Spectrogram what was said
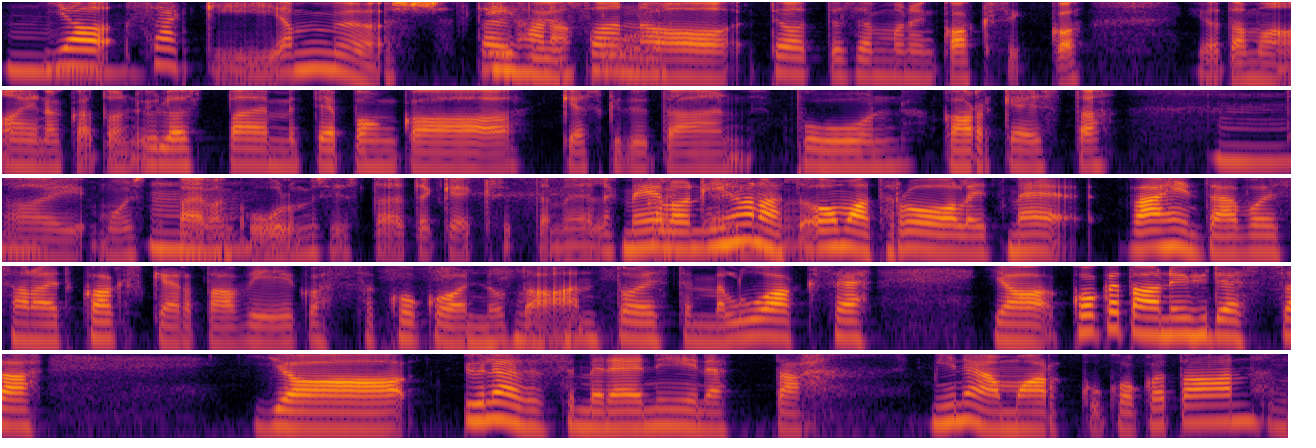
mm. ja säki ja myös. Täytyy Ihana sanoa, kuulla. te olette semmoinen kaksikko, jota mä aina katon ylöspäin. Me Teponkaa keskitytään puun karkeista – mm. tai muista mm. päivän kuulumisista, että keksitte meille Meillä on ihanat ihan. omat roolit. Me vähintään voi sanoa, että kaksi kertaa viikossa kokoonnutaan toistemme luokse ja kokataan yhdessä. Ja yleensä se menee niin, että minä ja Markku kokataan. Mm.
